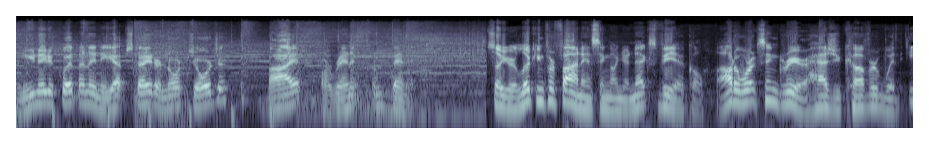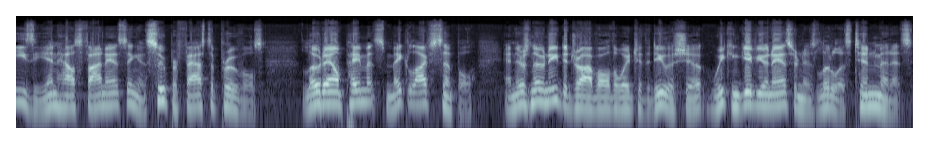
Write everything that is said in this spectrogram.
When you need equipment in the upstate or North Georgia, buy it or rent it from Bennett. So you're looking for financing on your next vehicle. AutoWorks in Greer has you covered with easy in-house financing and super fast approvals. Low down payments make life simple, and there's no need to drive all the way to the dealership. We can give you an answer in as little as 10 minutes.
